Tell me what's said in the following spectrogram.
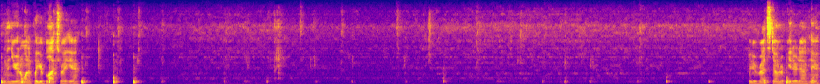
And then you're going to want to put your blocks right here. Put your redstone repeater down here.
